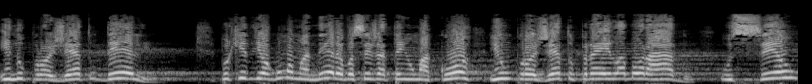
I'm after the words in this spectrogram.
e no projeto dele. Porque de alguma maneira você já tem uma cor e um projeto pré-elaborado. O seu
